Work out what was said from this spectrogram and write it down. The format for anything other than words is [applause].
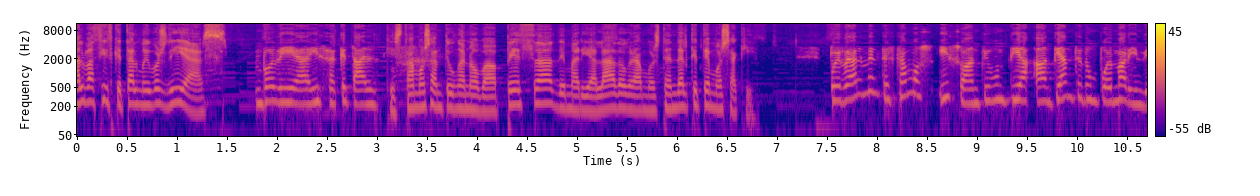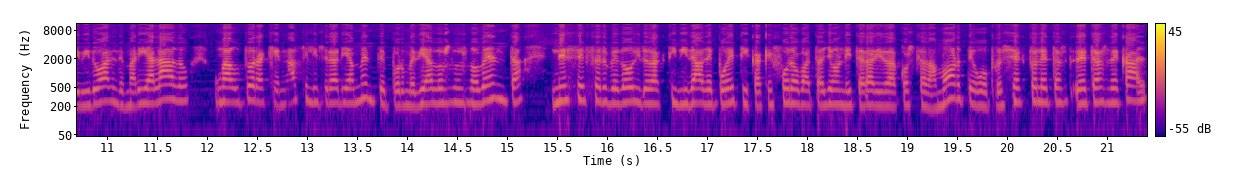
Alba Cid, que tal? Moi bons días. Bo día, Isa, que tal? Que estamos ante unha nova peza de María Lado Gramo Stendhal que temos aquí. Pois realmente estamos iso ante un día ante ante dun poemario individual de María Lado, unha autora que nace literariamente por mediados dos 90 nese fervedoiro de actividade poética que fora o Batallón Literario da Costa da Morte ou o Proxecto Letras, Letras de Cal,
